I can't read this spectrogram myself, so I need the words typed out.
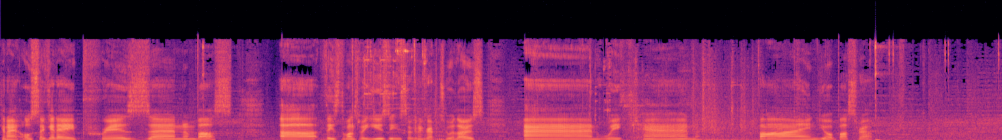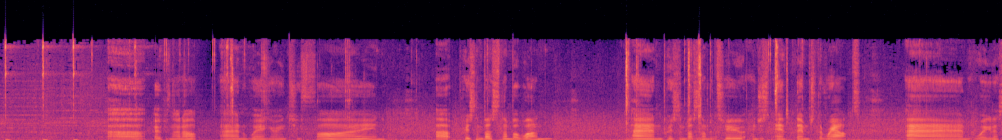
Can I also get a prison bus? Uh, these are the ones we're using, so we're going to grab two of those. And we can find your bus route. Uh, open that up and we're going to find uh, prison bus number one and prison bus number two and just add them to the route and we're going to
